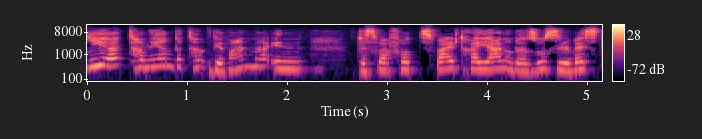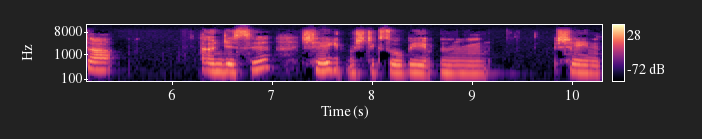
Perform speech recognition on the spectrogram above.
hier tanıyan da tan wir waren mal in, das war vor zwei, drei Jahren oder so, Silvester öncesi şeye gitmiştik so bir mm, şeyin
